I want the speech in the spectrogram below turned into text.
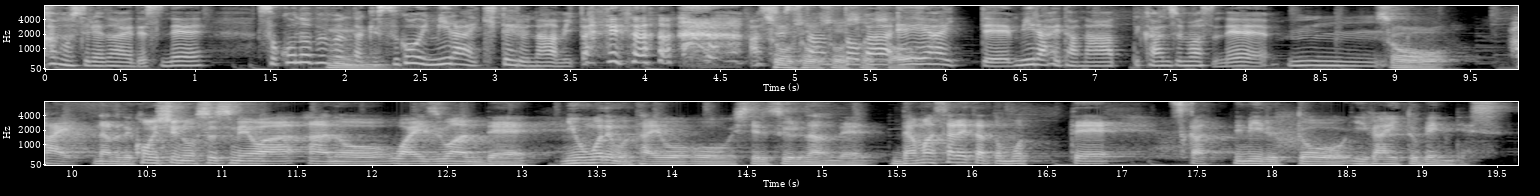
かもしれないですね。そこの部分だけすごい未来来てるな、みたいな、うん、アシスタントが AI って未来だなって感じますね。うん。そう。はい。なので今週のおすすめは、あの、WISE1 で、日本語でも対応をしているツールなので、騙されたと思って使ってみると意外と便利です。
